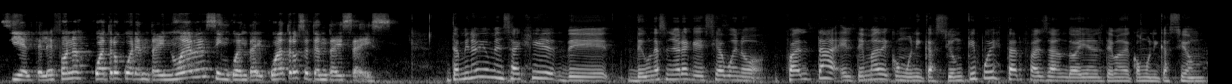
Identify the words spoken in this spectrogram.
Sí, el teléfono es 449-5476. También había un mensaje de, una señora que decía, bueno, falta el tema de comunicación. ¿Qué puede estar fallando ahí en el tema de comunicación?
